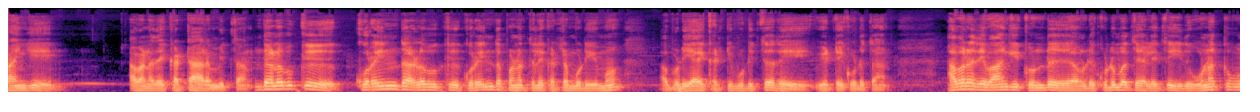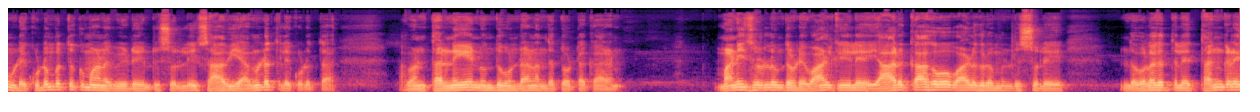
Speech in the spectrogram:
வாங்கி அவன் அதை கட்ட ஆரம்பித்தான். இந்த அளவுக்கு குறைந்த அளவுக்கு குறைந்த பணத்தில் கட்ட முடியுமோ? அப்படியாய் கட்டி முடித்து அதை வீட்டை கொடுத்தான். அவர் அதை வாங்கி கொண்டு அவனுடைய குடும்பத்தை அழைத்து இது உனக்கும் உன்னுடைய குடும்பத்துக்குமான வீடு என்று சொல்லி சாவியை அவனிடத்தில் கொடுத்தார் அவன் தன்னையே நொந்து கொண்டான் அந்த தோட்டக்காரன். மணி சொல்லும் தன்னுடைய வாழ்க்கையிலே யாருக்காகவோ வாழ்கிறோம் என்று சொல்லி இந்த உலகத்திலே தங்களை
